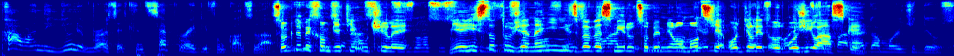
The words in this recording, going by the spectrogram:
power in the universe that can separate you from God's love. Co kdybychom děti učili, mě jistotu, že není nic ve vesmíru, co by mělo moc tě oddělit od boží lásky. separar do amor de Deus.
